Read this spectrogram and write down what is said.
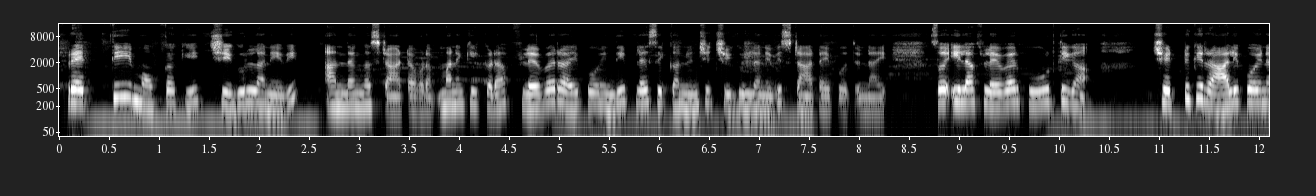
ప్రతి మొక్కకి చిగుళ్ళు అనేవి అందంగా స్టార్ట్ అవ్వడం. మనకి ఇక్కడ ఫ్లేవర్ అయిపోయింది ప్లస్ ఇక్కడ నుంచి చిగుళ్ళు అనేవి స్టార్ట్ అయిపోతున్నాయి. సో ఇలా ఫ్లేవర్ పూర్తిగా చెట్టుకి రాలిపోయిన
